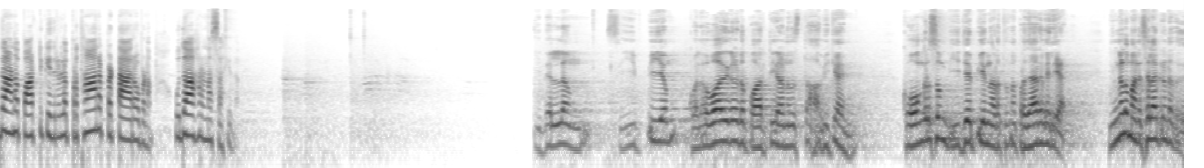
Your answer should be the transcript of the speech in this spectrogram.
ഇതാണ് പാർട്ടിക്കെതിരെയുള്ള പ്രധാനപ്പെട്ട ആരോപണം. ഉദാഹരണ സഹിതം. ഇതെല്ലാം സി പി എം കൊലപാതകളുടെ പാർട്ടിയാണെന്ന് സ്ഥാപിക്കാൻ കോൺഗ്രസും ബി ജെ പിയും നടത്തുന്ന പ്രചാരവേലയാണ്. നിങ്ങൾ മനസ്സിലാക്കേണ്ടത്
